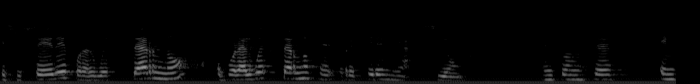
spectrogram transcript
que sucede, por algo externo o por algo externo que requiere mi acción. Entonces, en,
